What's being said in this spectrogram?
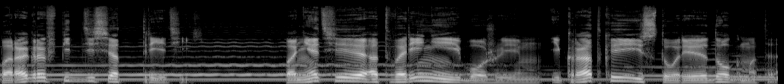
Параграф 53. Понятие о творении Божием и краткая история догмата.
